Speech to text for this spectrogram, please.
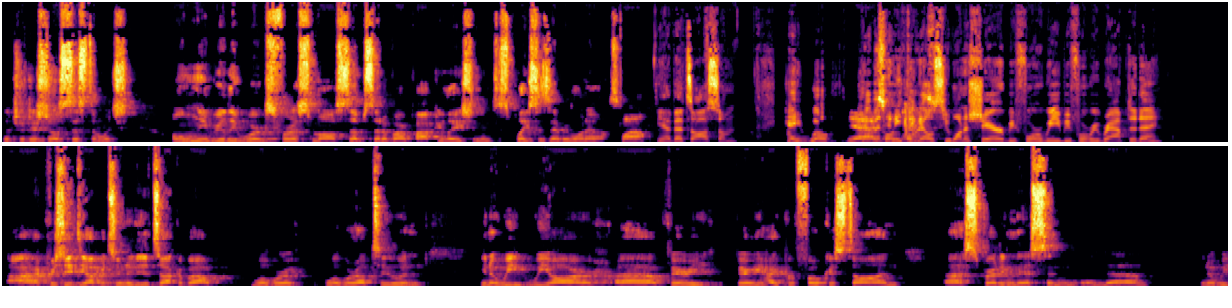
the traditional system which only really works for a small subset of our population and displaces everyone else. Wow. Yeah, that's awesome. Hey, well, yeah, Kevin, anything point. else you want to share before we before we wrap today? I appreciate the opportunity to talk about what we're what we're up to and you know, we we are uh, very very hyper focused on uh, spreading this, and and um, you know, we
